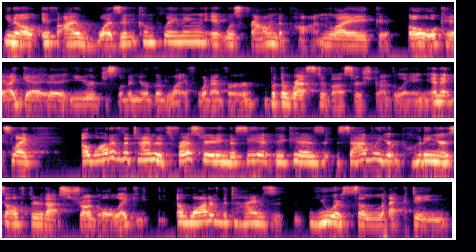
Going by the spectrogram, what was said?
you know, if I wasn't complaining, it was frowned upon. Like, oh, okay, I get it. You're just living your good life, whatever. But the rest of us are struggling. And it's like a lot of the time it's frustrating to see it because sadly you're putting yourself through that struggle. Like a lot of the times you are selecting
